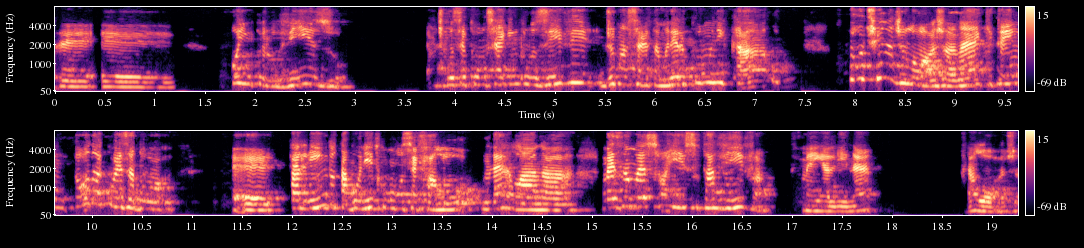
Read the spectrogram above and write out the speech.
é, é, o improviso, acho que você consegue, inclusive, de uma certa maneira, comunicar a rotina de loja, né? Que tem toda a coisa do. É, tá lindo, tá bonito, como você falou, né? Lá na. Mas não é só isso, tá viva também ali, né? A loja.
